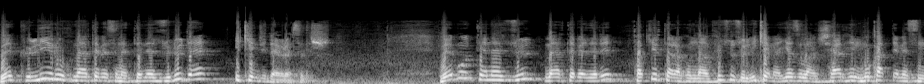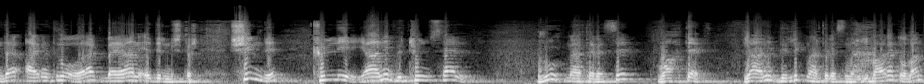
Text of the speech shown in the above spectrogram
Ve külli ruh mertebesine tenezzülü de ikinci devresidir. Ve bu tenezzül mertebeleri fakir tarafından Füsusül Hikem'e yazılan şerhin mukaddemesinde ayrıntılı olarak beyan edilmiştir. Şimdi külli yani bütünsel ruh mertebesi vahdet yani birlik mertebesinden ibaret olan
